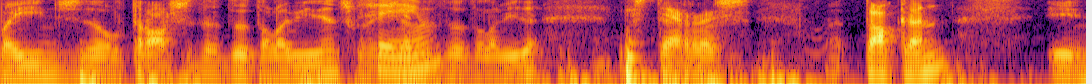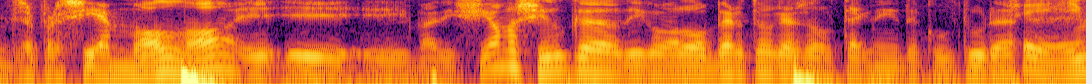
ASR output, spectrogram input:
veïns del tros de tota la vida, ens coneixem Sí. de tota la vida, les terres eh, toquen i ens apreciem molt, no? I, i, i va dir, sí, home, sí, el que dic a l'Alberto, que és el tècnic de cultura, Sí,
